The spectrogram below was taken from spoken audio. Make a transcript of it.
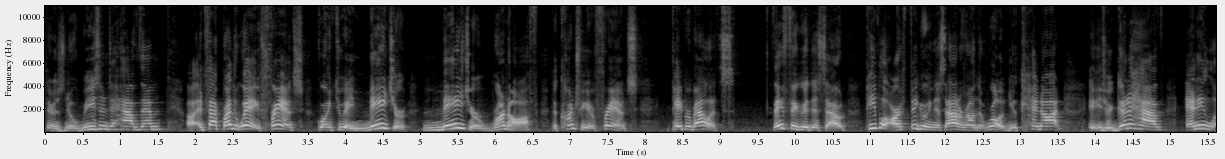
There's no reason to have them. Uh, in fact, by the way, France going through a major, major runoff, the country of France, paper ballots. They figured this out. People are figuring this out around the world. You cannot, if you're going to have any, uh,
